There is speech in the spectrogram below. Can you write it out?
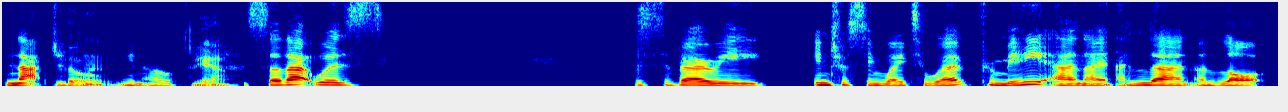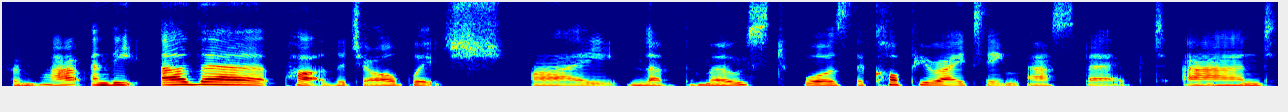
natural, mm-hmm. you know? Yeah. So that was just a very interesting way to work for me. And I, I learned a lot from that. And the other part of the job, which I loved the most, was the copywriting aspect. Mm-hmm. And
